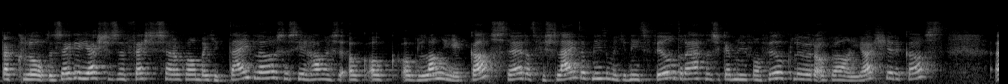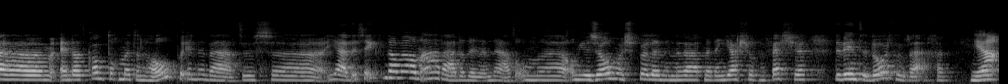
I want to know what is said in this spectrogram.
Dat klopt. Dus zeker jasjes en vestjes zijn ook wel een beetje tijdloos. Dus die hangen ze ook, ook, ook lang in je kast. Hè? Dat verslijt ook niet, omdat je niet veel draagt. Dus ik heb nu van veel kleuren ook wel een jasje in de kast. Ehm, en dat kan toch met een hoop, inderdaad. Dus uh, ja, dus ik vind dat wel een aanrader inderdaad. Om, uh, om je zomerspullen inderdaad met een jasje of een vestje de winter door te dragen. Ja,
